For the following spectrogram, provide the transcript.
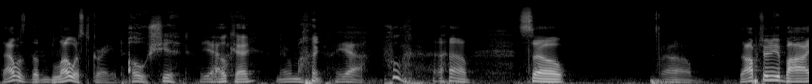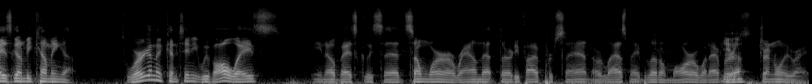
That was the lowest grade. Oh shit. Yeah. Okay. Never mind. Yeah. um, so um, the opportunity to buy is going to be coming up. So we're going to continue. We've always, you know, basically said somewhere around that 35% or less, maybe a little more or whatever Yeah. is generally right.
